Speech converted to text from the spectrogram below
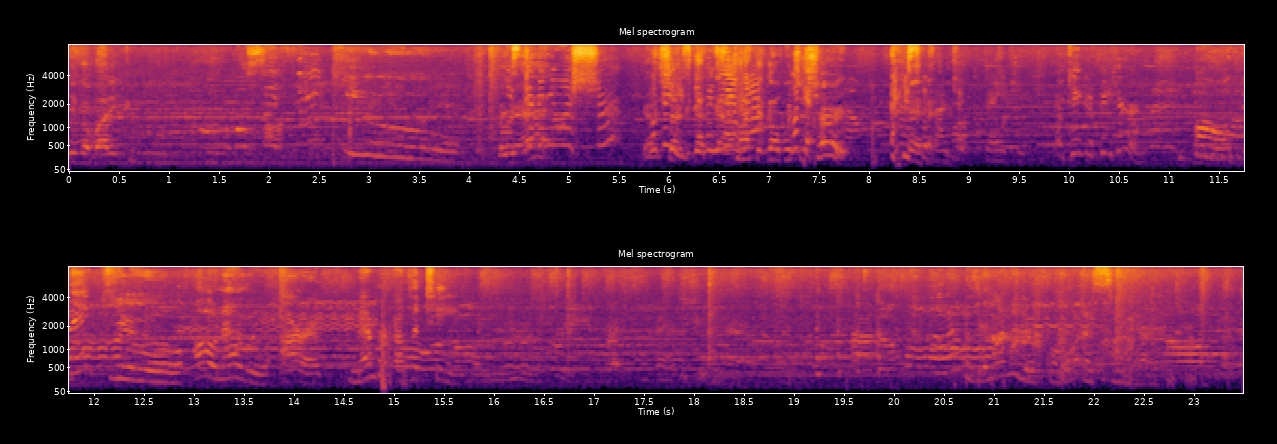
There you go, buddy. Oh, well, say thank you. Where He's giving at? you a shirt. Got Look at he's You got- giving you got a a hat to go with Look your shirt. He says, I'm taking, thank you. I'm taking a picture. Oh, thank you. Oh, now you are a member of the team. oh, that was wonderful. What a sweetheart.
